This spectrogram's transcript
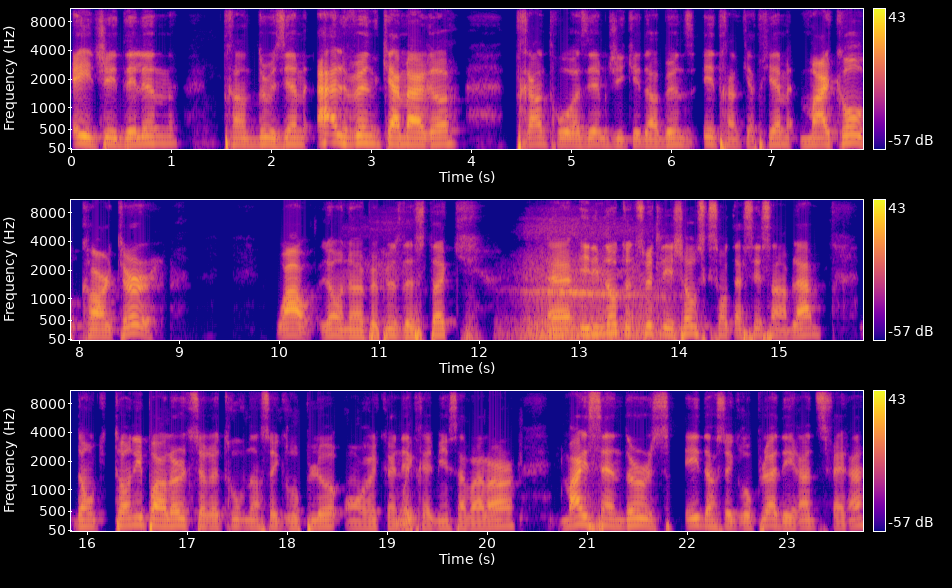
AJ Dillon. 32e, Alvin Kamara. 33e, J.K. Dobbins. Et 34e, Michael Carter. Wow, là, on a un peu plus de stock. Euh, éliminons tout de suite les choses qui sont assez semblables. Donc, Tony Pollard se retrouve dans ce groupe-là. On reconnaît Oui. très bien sa valeur. Miles Sanders est dans ce groupe-là à des rangs différents,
